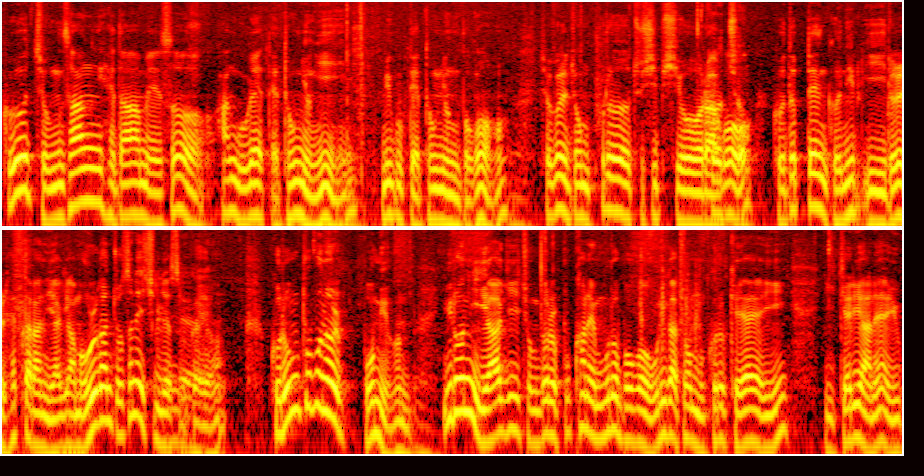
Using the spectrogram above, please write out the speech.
그 정상회담에서 한국의 대통령이 미국 대통령 보고 저걸 좀 풀어 주십시오라고 그렇죠. 거듭된 건의를 했다라는 이야기가 아마 올간 조선에 실렸을 네. 거예요. 그런 부분을 보면 이런 이야기 정도를 북한에 물어보고 우리가 좀 그렇게 이, 이 계리안에 유-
